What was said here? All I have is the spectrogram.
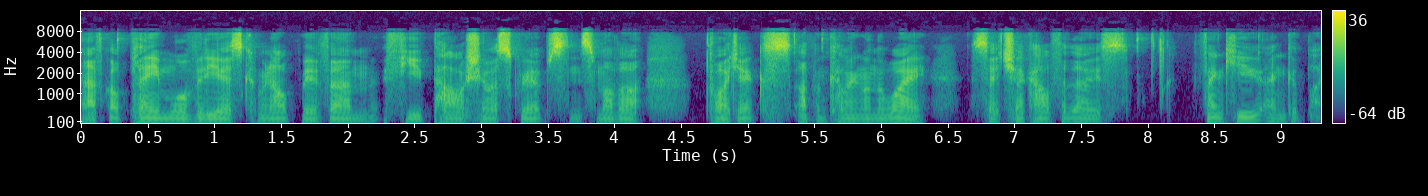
I've got plenty more videos coming up with um, a few PowerShell scripts and some other projects up and coming on the way. So check out for those. Thank you and goodbye.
